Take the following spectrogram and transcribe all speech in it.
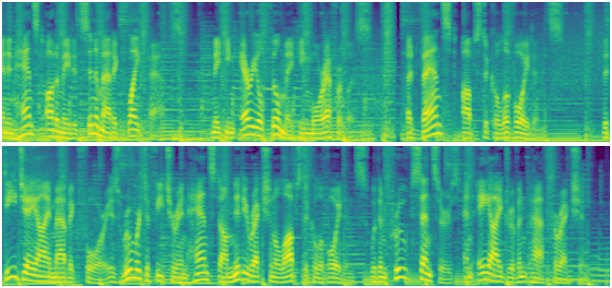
and enhanced automated cinematic flight paths, making aerial filmmaking more effortless. Advanced Obstacle Avoidance The DJI Mavic 4 is rumored to feature enhanced omnidirectional obstacle avoidance with improved sensors and AI-driven path correction.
